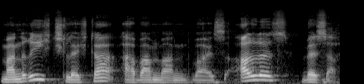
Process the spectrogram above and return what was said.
man riecht schlechter, aber man weiß alles besser.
